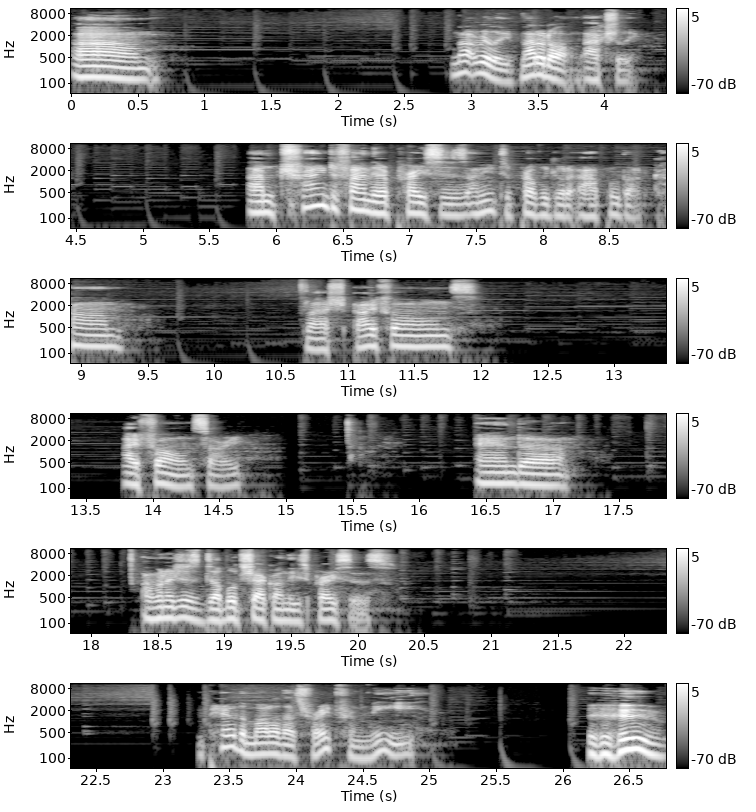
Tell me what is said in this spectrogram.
Um not really, not at all, actually. I'm trying to find their prices. I need to probably go to apple.com slash iPhones. iPhone, sorry. And uh I want to just double check on these prices. Compare the model that's right for me. Where's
